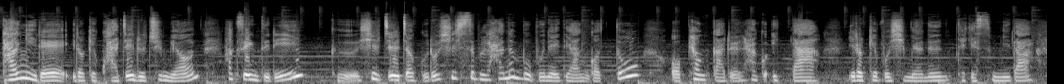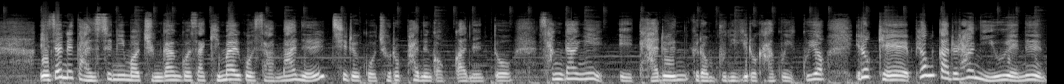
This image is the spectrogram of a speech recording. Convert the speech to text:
당일에 이렇게 과제를 주면 학생들이 그 실질적으로 실습을 하는 부분에 대한 것도 어, 평가를 하고 있다. 이렇게 보시면은 되겠습니다. 예전에 단순히 뭐 중간고사, 기말고사만을 치르고 졸업하는 것과는 또 상당히 이 다른 그런 분위기로 가고 있고요. 이렇게 평가를 한 이후에는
